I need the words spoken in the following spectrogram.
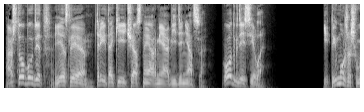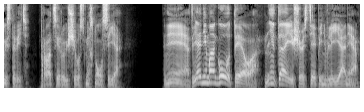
А что будет, если три такие частные армии объединятся? Вот где сила. И ты можешь выставить, провоцирующе усмехнулся я. Нет, я не могу, Тео. Не та еще степень влияния.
